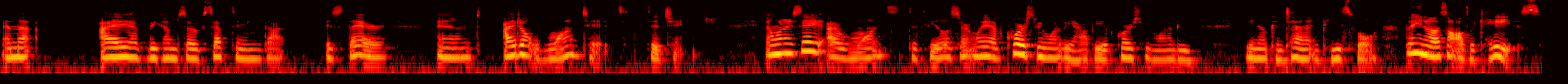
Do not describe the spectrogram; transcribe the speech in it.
And that I have become so accepting that it's there and I don't want it to change. And when I say I want to feel a certain way, of course we want to be happy. Of course we want to be, you know, content and peaceful. But, you know, that's not all the case.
